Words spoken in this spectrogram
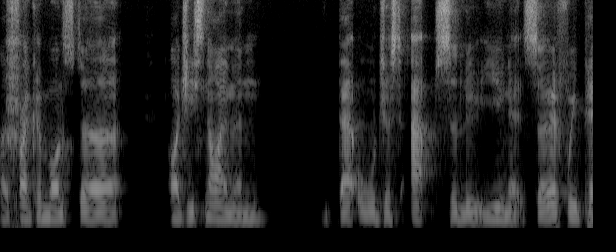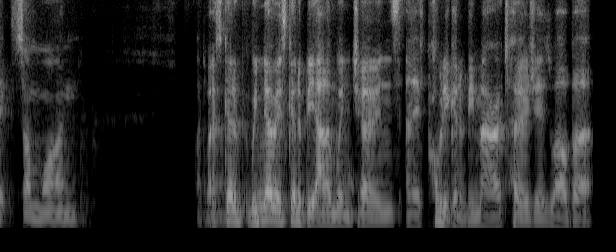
like Franco Mostert, RG Snyman. They're all just absolute units. So if we picked someone, I don't But it's know. gonna we know it's gonna be Alun Wyn Jones and it's probably gonna be Maro Itoje as well. But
